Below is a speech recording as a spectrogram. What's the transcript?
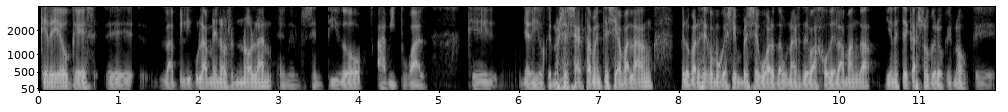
creo que es eh, la película menos Nolan en el sentido habitual. Que ya digo que no es exactamente Shyamalan, pero parece como que siempre se guarda unas debajo de la manga. Y en este caso creo que no, que,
